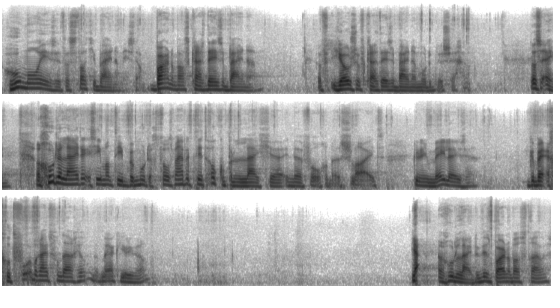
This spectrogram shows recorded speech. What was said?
Hoe mooi is het als dat je bijnaam is? Nou, Barnabas krijgt deze bijnaam. Of Jozef krijgt deze bijnaam, moet ik dus zeggen. Dat is één. Een goede leider is iemand die bemoedigt. Volgens mij heb ik dit ook op een lijstje in de volgende slide. Kunnen jullie meelezen? Ik ben echt goed voorbereid vandaag, joh. Dat merken jullie wel. Een goede leider. Dit is Barnabas trouwens.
